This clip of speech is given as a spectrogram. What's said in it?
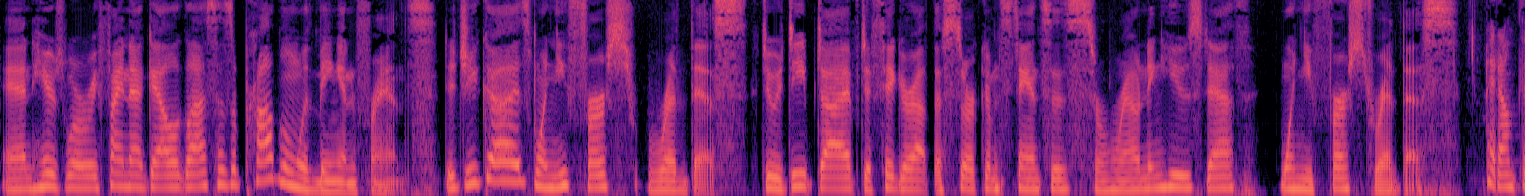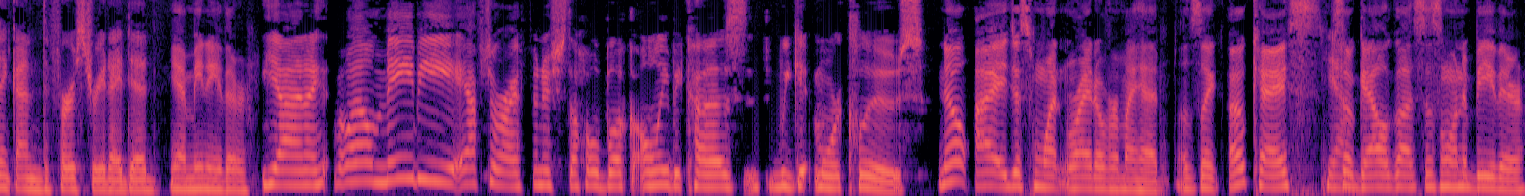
And here's where we find out Gallowglass has a problem with being in France. Did you guys, when you first read this, do a deep dive to figure out the circumstances surrounding Hugh's death? When you first read this? I don't think on the first read I did. Yeah, me neither. Yeah, and I, well, maybe after I finish the whole book, only because we get more clues. Nope, I just went right over my head. I was like, okay, Yeah. so Gallowglass doesn't want to be there.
